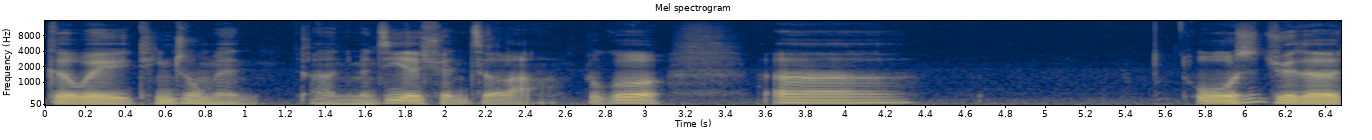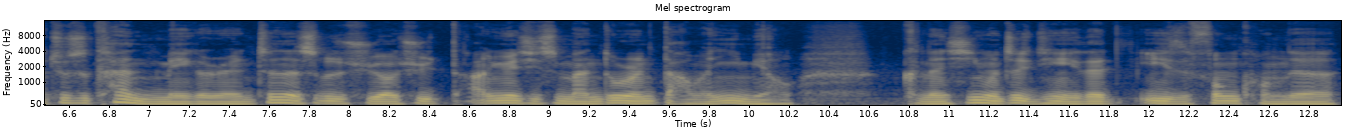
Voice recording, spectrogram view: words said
各位听众们啊，你们自己的选择啦。不过呃，我是觉得就是看每个人真的是不是需要去打，因为其实蛮多人打完疫苗，可能新闻这几天也在一直疯狂的。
